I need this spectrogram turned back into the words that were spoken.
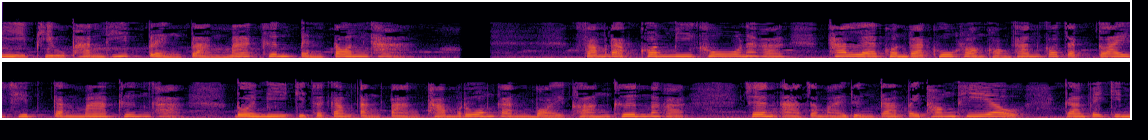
มีผิวพรรณที่เปล่งปลั่งมากขึ้นเป็นต้นค่ะ สำหรับคนมีคู่นะคะ ท่านและคนรักคู่ครองของท่านก็จะใกล้ชิดกันมากขึ้นค่ะ โดยมีกิจกรรมต่างๆทำร่วมกันบ่อยครั้งขึ้นนะคะ เช่นอาจจะหมายถึงการไปท่องเที่ยว การไปกิน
